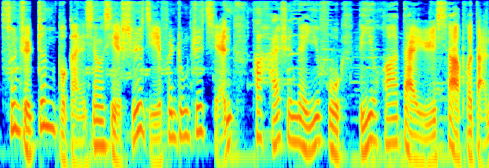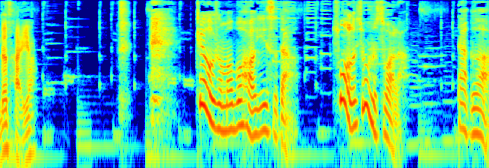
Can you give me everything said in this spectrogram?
孙志真不敢相信，十几分钟之前他还是那一副梨花带雨、吓破胆的惨样。这有什么不好意思的？做了就是做了，大哥，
